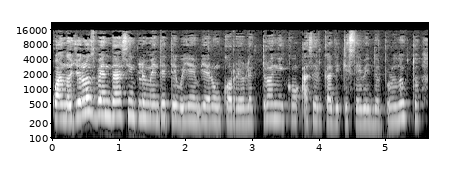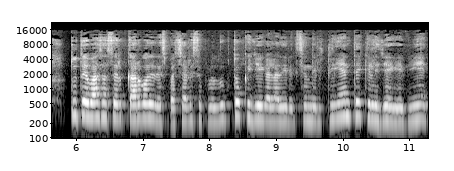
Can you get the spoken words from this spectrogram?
cuando yo los venda, simplemente te voy a enviar un correo electrónico acerca de que se vende el producto. Tú te vas a hacer cargo de despachar ese producto, que llegue a la dirección del cliente, que le llegue bien.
